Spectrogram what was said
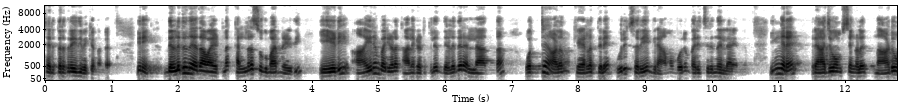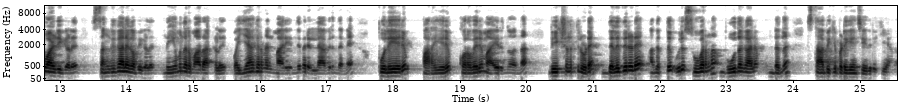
ചരിത്രത്തിൽ എഴുതി വെക്കുന്നുണ്ട്. ഇനി ദളിത് നേതാവായിട്ടുള്ള കല്ലറ സുകുമാരൻ എഴുതി എ ഡി ആയിരം വരെയുള്ള കാലഘട്ടത്തിൽ ദളിതരല്ലാത്ത ഒറ്റ ആളും കേരളത്തിലെ ഒരു ചെറിയ ഗ്രാമം പോലും ഭരിച്ചിരുന്നില്ല എന്ന്. ഇങ്ങനെ രാജവംശങ്ങൾ നാടുവാഴികൾ സംഘകാല കവികൾ നിയമനിർമ്മാതാക്കൾ വൈയാകരണന്മാര് എന്നിവരെല്ലാവരും തന്നെ പുലയരും പറയരും കുറവരുമായിരുന്നു എന്ന വീക്ഷണത്തിലൂടെ ദളിതരുടെ അകത്ത് ഒരു സുവർണ ഭൂതകാലം ഉണ്ടെന്ന് സ്ഥാപിക്കപ്പെടുകയും ചെയ്തിരിക്കുകയാണ്.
